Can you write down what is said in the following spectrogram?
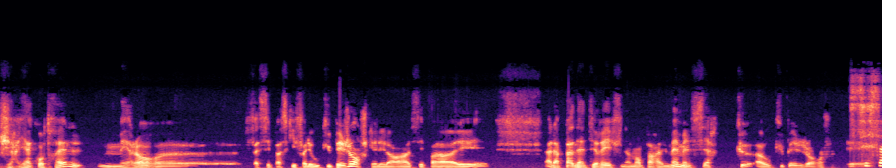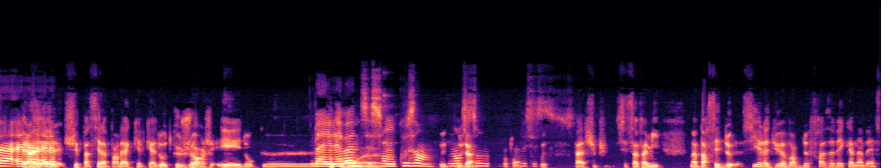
j'ai rien contre elle, mais alors, euh, c'est parce qu'il fallait occuper Georges qu'elle est là. Hein, c'est pas, elle, est- elle a pas d'intérêt finalement par elle-même. Elle sert que à occuper Georges. Et C'est ça. Elle elle a, elle je sais pas si elle a parlé à quelqu'un d'autre que Georges et donc. Euh, Bah, tonton, Eleven, euh, c'est son cousin. Non, cousin. c'est son. tonton Oui, c'est-. Enfin, je sais plus, c'est sa famille. Mais à part ces deux, si elle a dû avoir deux phrases avec Annabeth,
